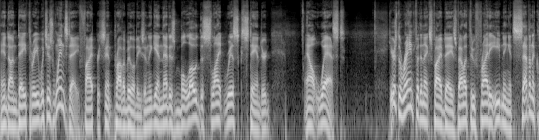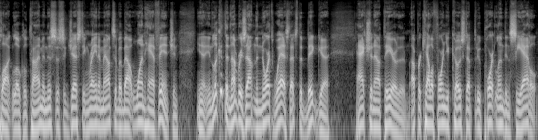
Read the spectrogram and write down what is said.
And on day three, which is Wednesday, 5% probabilities. And again, that is below the slight risk standard out west. Here's the rain for the next five days, valid through Friday evening at 7 o'clock local time, and this is suggesting rain amounts of about one half inch. And, you know, and look at the numbers out in the northwest. That's the big uh, action out there, the upper California coast up through Portland and Seattle.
